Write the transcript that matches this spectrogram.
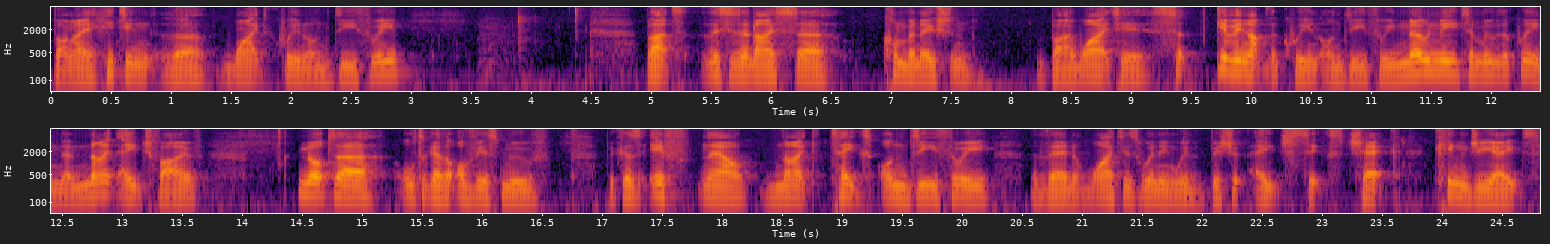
by hitting the white queen on d3. But this is a nice uh, combination by white here, giving up the queen on d3. No need to move the queen. No, knight h5, not altogether obvious move, because if now knight takes on d3, then white is winning with bishop h6 check, king g8,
